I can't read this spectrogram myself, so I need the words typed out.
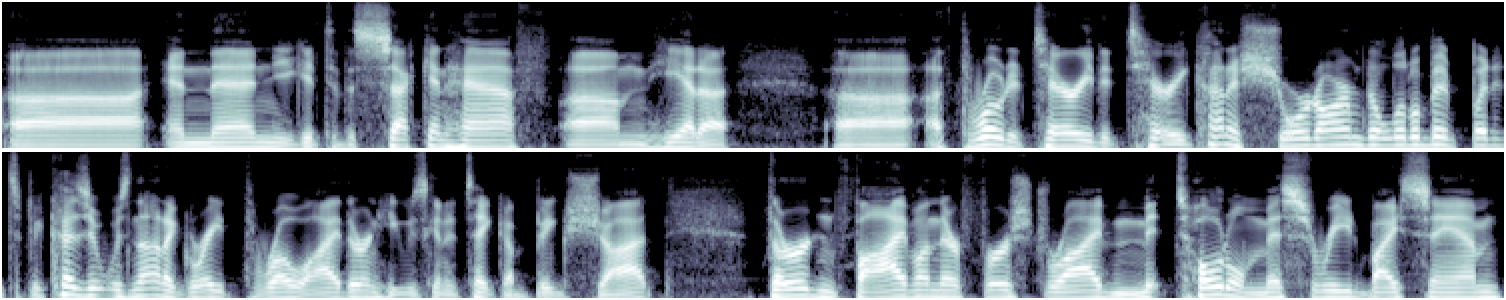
Uh, and then you get to the second half. Um, he had a uh, a throw to Terry that Terry kind of short armed a little bit, but it's because it was not a great throw either, and he was going to take a big shot. third and five on their first drive. Total misread by Sam.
